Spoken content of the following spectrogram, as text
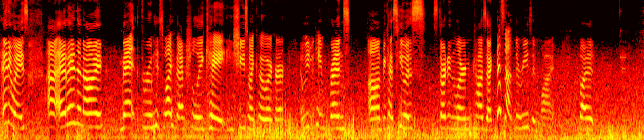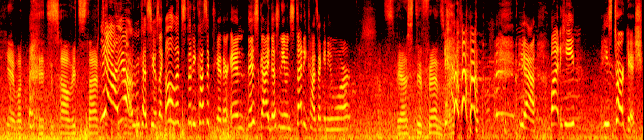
Anyways, uh, Eren and I met through his wife, actually, Kate. She's my coworker, and we became friends uh, because he was starting to learn Kazakh. That's not the reason why, but yeah, but it's how it started. Yeah, yeah, because he was like, oh, let's study Kazakh together. And this guy doesn't even study Kazakh anymore. But we are still friends, right? yeah, but he he's Turkish.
